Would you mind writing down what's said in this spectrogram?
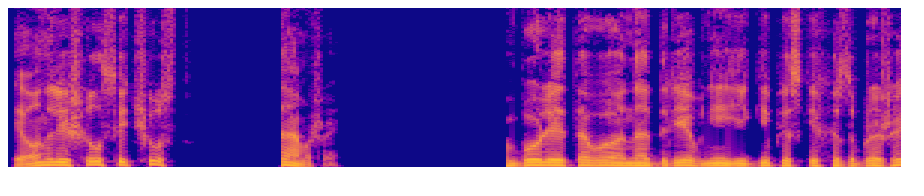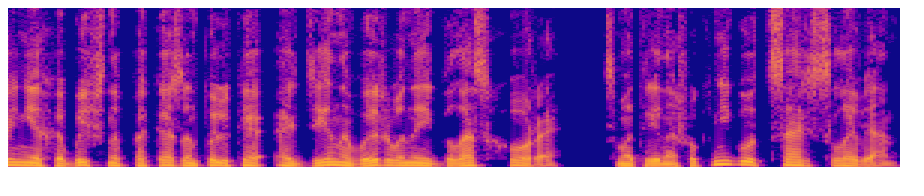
и он лишился чувств. Там же. Более того, на древнеегипетских изображениях обычно показан только один вырванный глаз хора. Смотри нашу книгу «Царь славян».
